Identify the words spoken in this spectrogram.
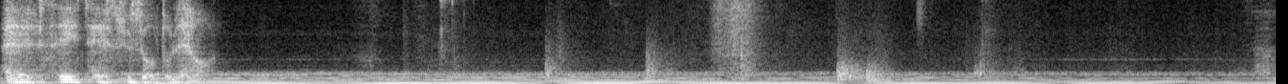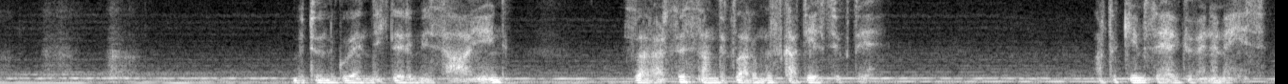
her şey ters yüz oldu Leon. Bütün güvendiklerimiz hain, zararsız sandıklarımız katil çıktı. Artık kimseye güvenemeyiz.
